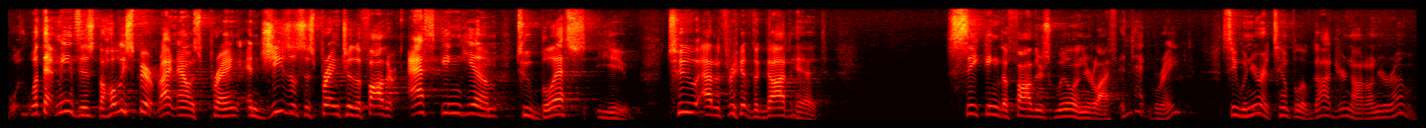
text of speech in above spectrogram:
What that means is the Holy Spirit right now is praying, and Jesus is praying to the Father, asking Him to bless you Two out of three of the Godhead seeking the Father's will in your life. Isn't that great? See, when you're a temple of God, you're not on your own.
